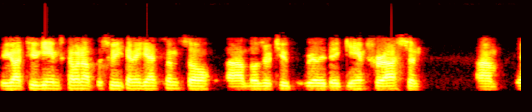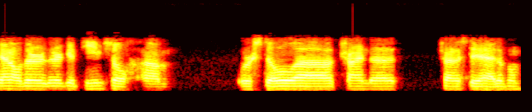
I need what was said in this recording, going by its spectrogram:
we got two games coming up this weekend against them. So um, those are two really big games for us, and um, you know they're they're a good team. So um, we're still uh, trying to trying to stay ahead of them.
